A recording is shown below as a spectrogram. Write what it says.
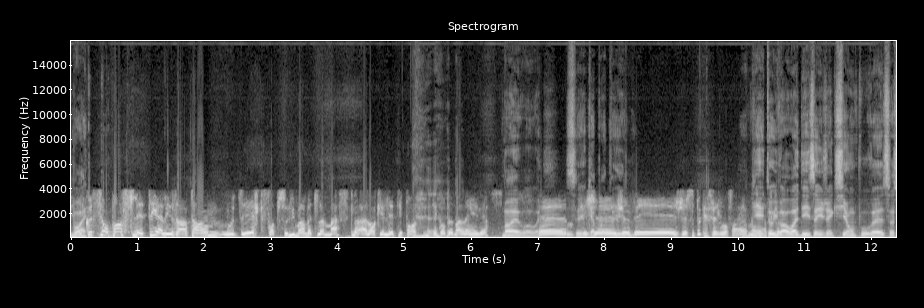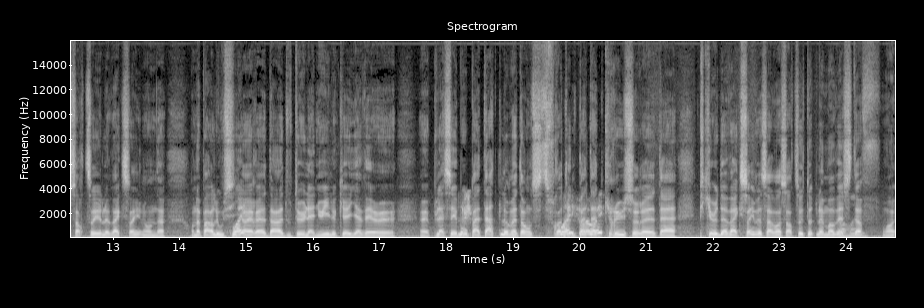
Ouais. Écoute, si on passe l'été à les entendre nous dire qu'il faut absolument mettre le masque, là, alors que l'été passé, c'était complètement l'inverse. Ouais, ouais, ouais. Euh, je, capoté. je vais, je sais pas qu'est-ce que je vais faire, mais Bientôt, il va y avoir des injections pour euh, se sortir le vaccin. On a, on a parlé aussi Ouais. hier euh, dans Douteux la nuit qu'il y avait un, un placebo patate. Là. Mettons, si tu frottes Ouais, une patate ouais, ouais. crue sur euh, ta piqûre de vaccin, ben, ça va sortir tout le mauvais Ah stuff. Ouais.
